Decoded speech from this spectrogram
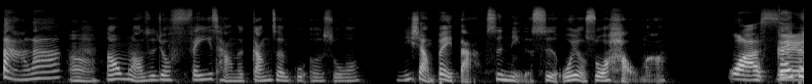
打啦。”嗯，然后我们老师就非常的刚正不阿说：“你想被打是你的事，我有说好吗？哇塞，该被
